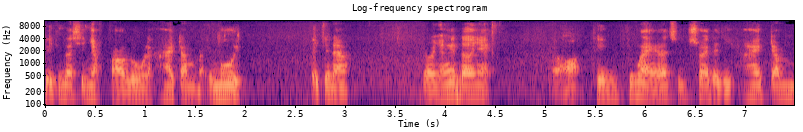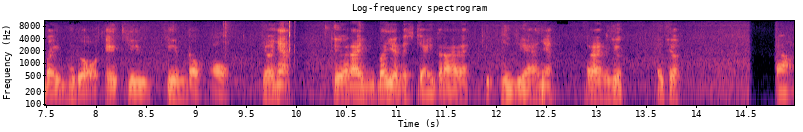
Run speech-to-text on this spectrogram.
thì chúng ta sẽ nhập vào luôn là 270 được chưa nào? Rồi nhấn enter nha. Đó thì chúng này nó xoay là gì? 270 độ theo chiều kim đồng hồ. Nhớ nha. Thì ở đây bây giờ nó chạy từ đây đây nhìn giá nha. Ở đây nó dừng thấy chưa? Đó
